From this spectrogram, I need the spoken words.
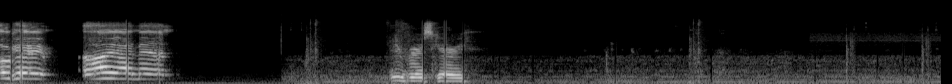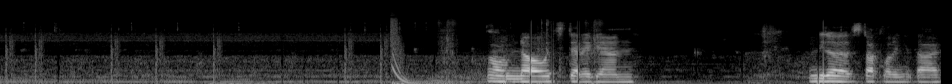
Okay, hi, I Man. You're very scary. Oh no, it's dead again. I need to stop letting it die.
